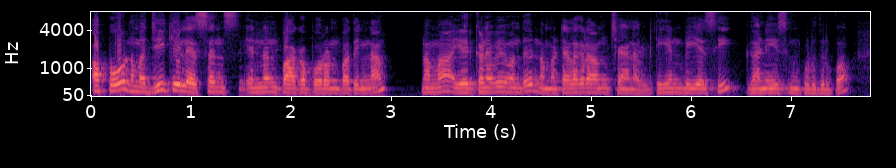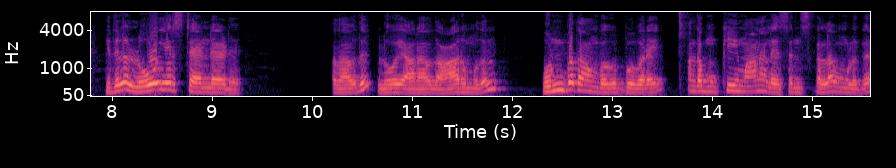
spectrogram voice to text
அப்போது நம்ம ஜிகே லெசன்ஸ் என்னன்னு பார்க்க போகிறோம்னு பார்த்தீங்கன்னா நம்ம ஏற்கனவே வந்து நம்ம டெலகிராம் சேனல் டிஎன்பிஎஸ்சி கணேஷ்னு கொடுத்துருக்கோம். இதில் லோயர் ஸ்டாண்டர்டு அதாவது லோயர் அதாவது ஆறு முதல் ஒன்பதாம் வகுப்பு வரை அந்த முக்கியமான லெசன்ஸ்க்கெல்லாம் உங்களுக்கு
